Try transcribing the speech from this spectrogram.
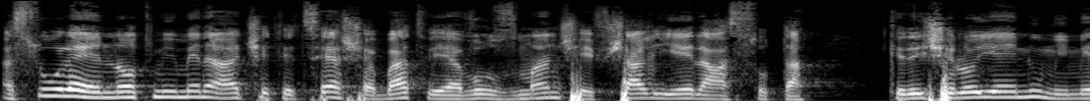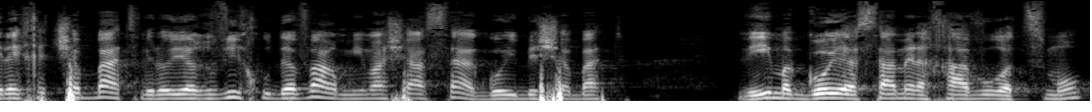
אסור ליהנות ממנה עד שתצא השבת ויעבור זמן שאפשר יהיה לעשותה, כדי שלא ייהנו ממלאכת שבת ולא ירוויחו דבר ממה שעשה הגוי בשבת. ואם הגוי עשה מלאכה עבור עצמו,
